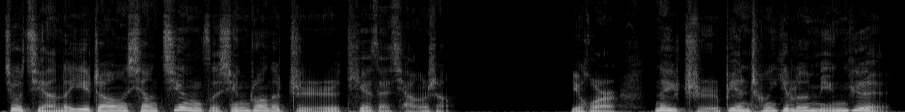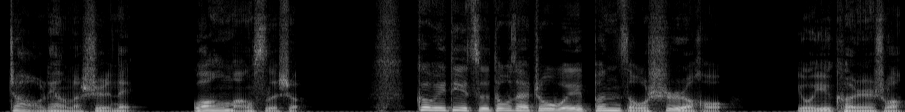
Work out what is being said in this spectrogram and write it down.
就捡了一张像镜子形状的纸贴在墙上，一会儿那纸变成一轮明月，照亮了室内，光芒四射。各位弟子都在周围奔走侍候。有一客人说：“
